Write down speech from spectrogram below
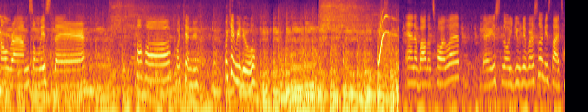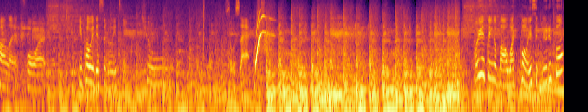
No ramps, only stair. Haha, what can we, what can we do? And about the toilet, there is no universal design toilet for people with disability. Choo. So sad. What do you think about Wat Po? Is it beautiful?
